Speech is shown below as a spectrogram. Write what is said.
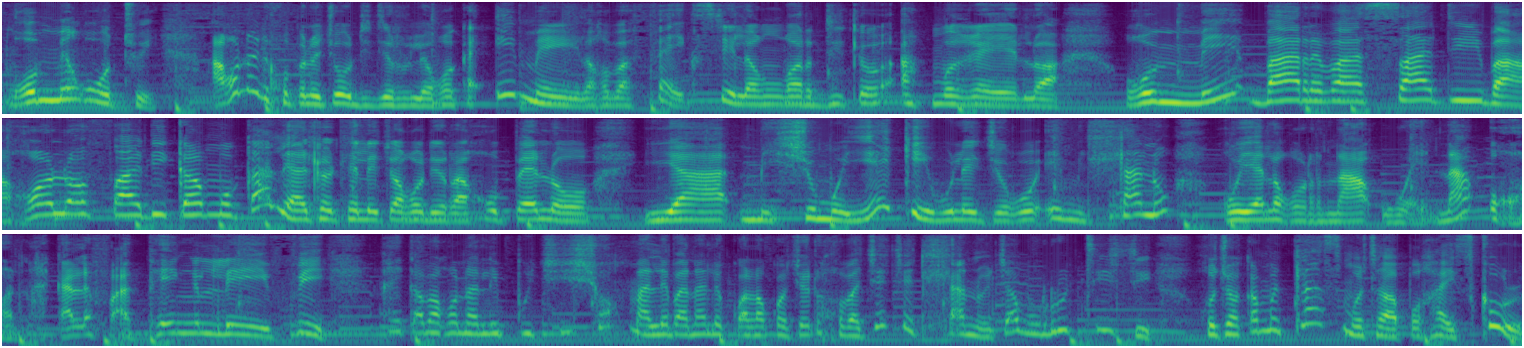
Gomme go thwe a gona dikgopelo tšeo di dirilego ka email goba fax tše e leng gore di tlo amogelwa. Gomme ba re basadi ba golofadi ka moka le a tlhotlheletšwa go dira kgopelo ya mešomo ye ke e boletšego e mehlano go ya le gore na wena o kgona ka lefapheng lefe. Ga e ka ba gona le potšišo malebana le kwalakwa tša dikgoba tše tše tlhano tša borutiši go tšwa ka mo klaas mothapo high school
